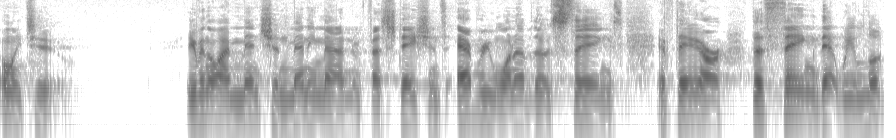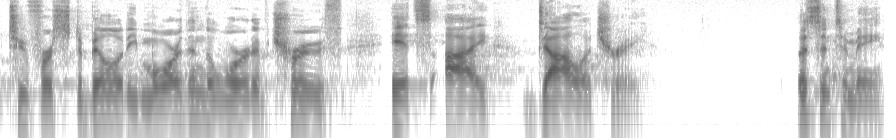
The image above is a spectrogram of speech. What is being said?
Only two. Even though I mentioned many manifestations, every one of those things, if they are the thing that we look to for stability more than the word of truth, it's idolatry. Listen to me.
